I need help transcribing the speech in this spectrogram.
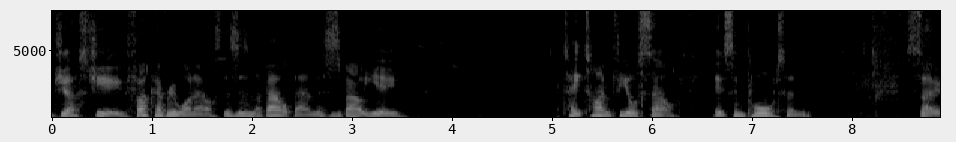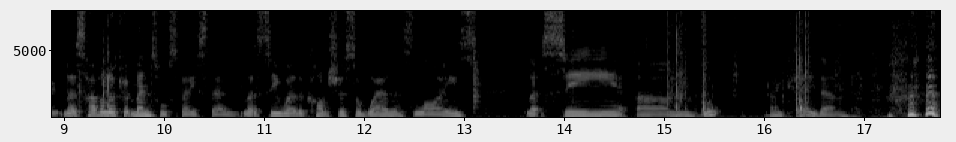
just you. Fuck everyone else. This isn't about them. This is about you. Take time for yourself. It's important. So let's have a look at mental space then. Let's see where the conscious awareness lies. Let's see. Um, oh, okay then.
